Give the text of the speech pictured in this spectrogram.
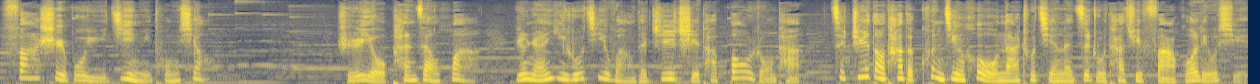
发誓不与妓女同校。只有潘赞化仍然一如既往的支持他，包容他。在知道他的困境后，拿出钱来资助他去法国留学。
